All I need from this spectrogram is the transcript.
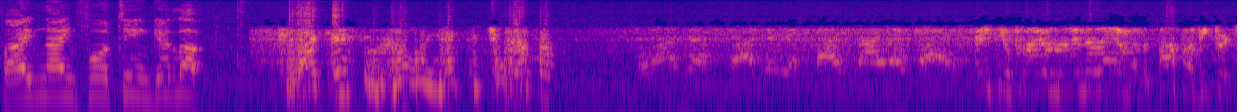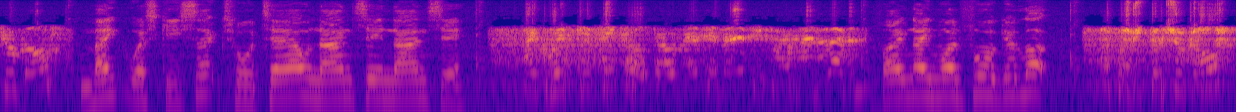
5914, good luck. Thank you, 5911, Papa Victor 2 Golf. Mike Whiskey 6, Hotel Nancy, Nancy. Mike Whiskey 6, Hotel Nancy Nancy, 5911. 5914, good luck. Victor 2 Golf.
